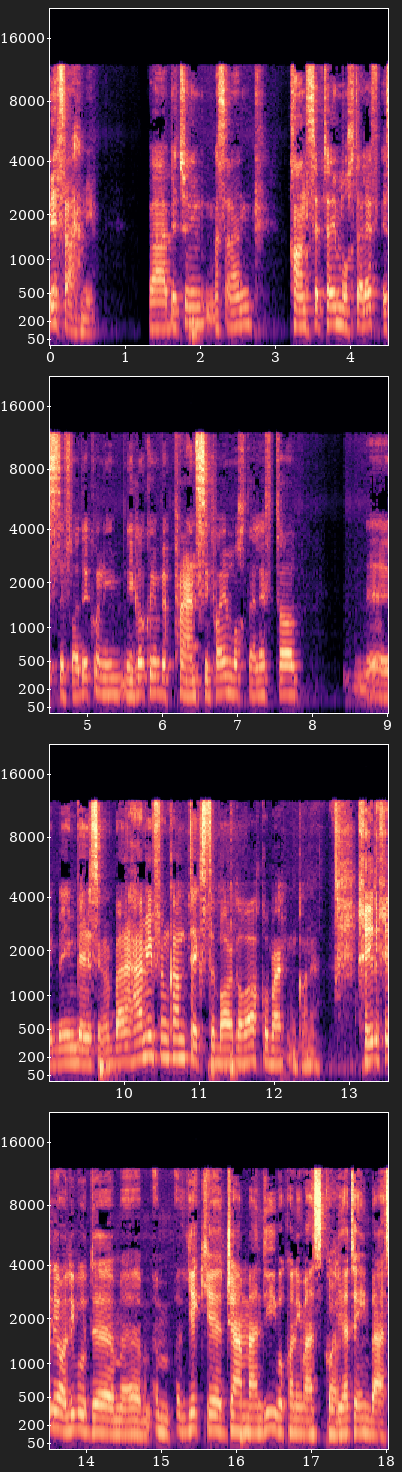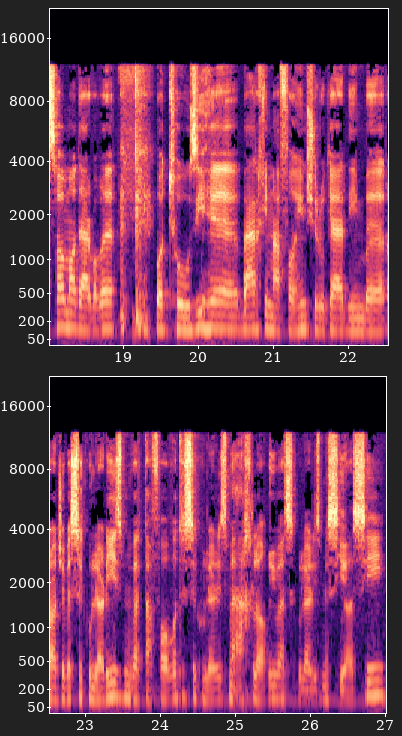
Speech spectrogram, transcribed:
بفهمیم و بتونیم مثلا concept های مختلف استفاده کنیم نگاه کنیم به پرنسیپ های مختلف تا به این برسیم. برای همین فکر کنم text بارگاوا کمک می‌کنه. خیلی خیلی عالی بود یک جمعبندی بکنیم از بله. کلیت این بحث ها ما در واقع با توضیح برخی مفاهیم شروع کردیم به راجع به سکولاریزم و تفاوت سکولاریزم اخلاقی و سکولاریزم سیاسی.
